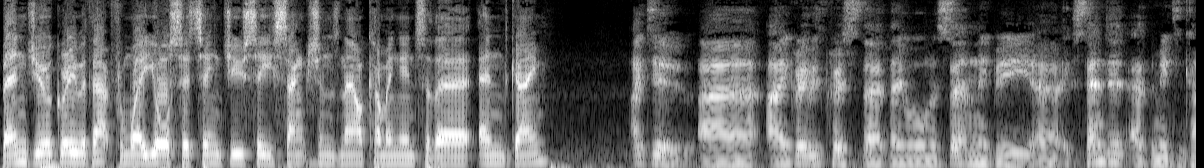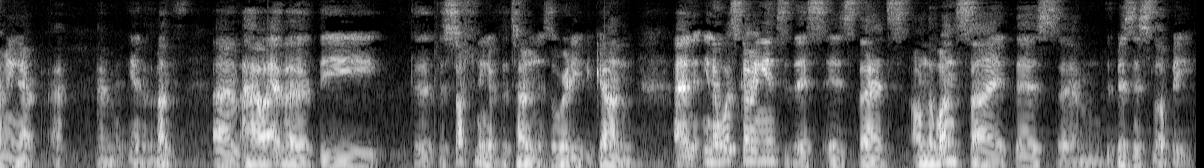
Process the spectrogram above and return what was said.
Ben, do you agree with that from where you're sitting? Do you see sanctions now coming into their end game? I do. Uh, I agree with Chris that they will almost certainly be uh, extended at the meeting coming up at, um, at the end of the month. Um, however, the, the, the softening of the tone has already begun. And you know what's going into this is that on the one side there's um, the business lobby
